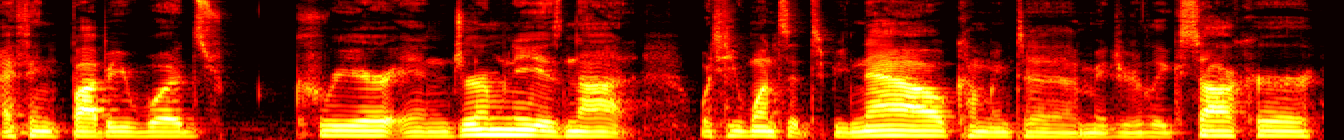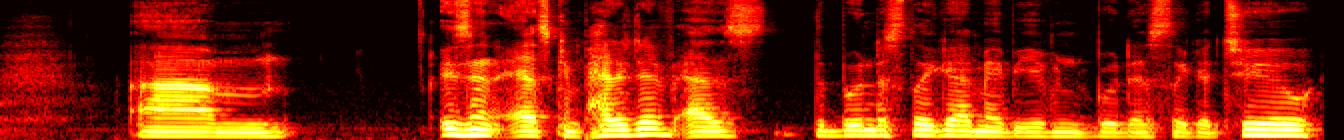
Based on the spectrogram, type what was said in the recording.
I think Bobby Wood's career in Germany is not what he wants it to be now, coming to Major League Soccer. Um, isn't as competitive as the Bundesliga, maybe even Bundesliga 2,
